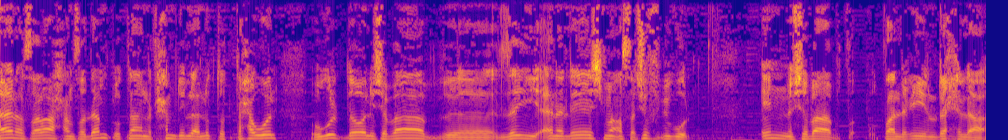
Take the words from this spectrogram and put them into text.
أنا صراحة انصدمت وكانت الحمد لله نقطة تحول. وقلت دول شباب آه، زي أنا ليش ما اصلي؟ شوف بيقول. انه شباب طالعين رحلة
